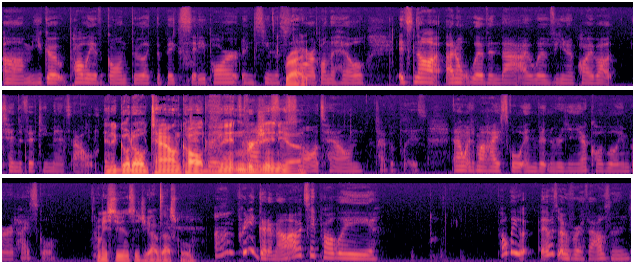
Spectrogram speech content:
um, you go probably have gone through like the big city part and seen the star Right. up on the hill. It's not I don't live in that. I live, you know, probably about ten to fifteen minutes out. In a good old town called Vinton, it's kinda a Virginia. small town type of place. And I went to my high school in Vinton, Virginia called William Byrd High School. How many students did you have at that school? Um, pretty good amount. I would say probably, probably it was over a thousand.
